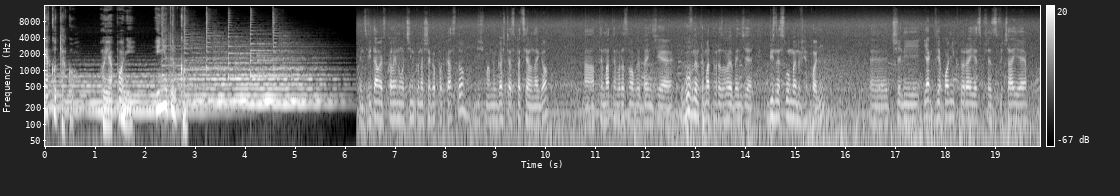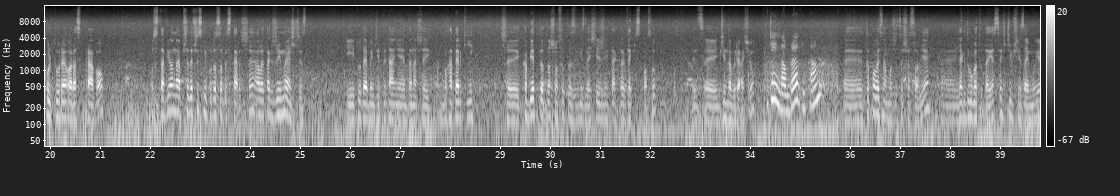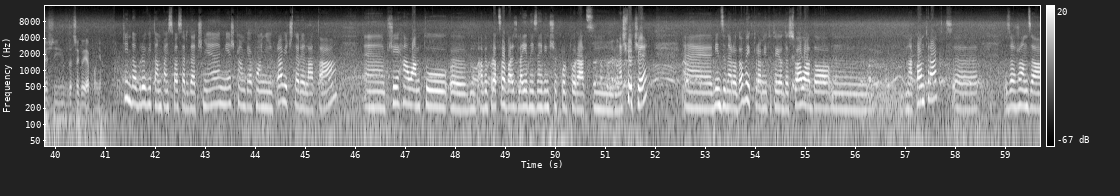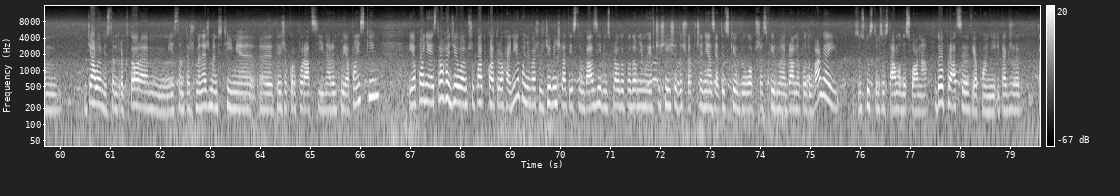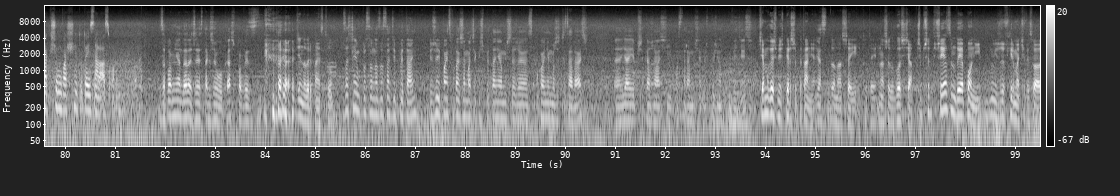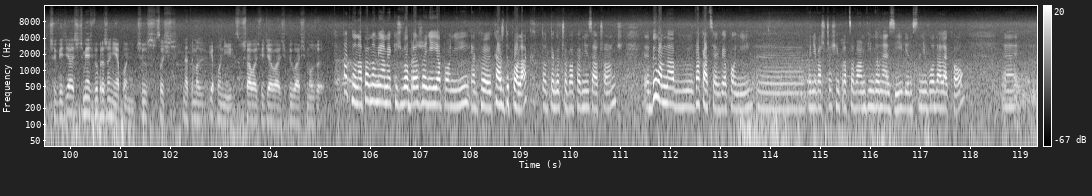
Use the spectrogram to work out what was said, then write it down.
jako tako, o Japonii i nie tylko. Więc witamy w kolejnym odcinku naszego podcastu. Dziś mamy gościa specjalnego, a tematem rozmowy będzie, głównym tematem rozmowy będzie bizneswoman w Japonii, e, czyli jak w Japonii, która jest przez zwyczaje, kulturę oraz prawo ustawiona przede wszystkim pod osoby starsze, ale także i mężczyzn. I tutaj będzie pytanie do naszej bohaterki, czy kobiety odnoszą sukces w biznesie, jeżeli tak, to w jaki sposób? Więc e, dzień dobry Asiu. Dzień dobry, witam. E, To powiedz nam może coś o sobie. E, Jak długo tutaj jesteś, czym się zajmujesz i dlaczego Japonia? Dzień dobry, witam Państwa serdecznie. Mieszkam w Japonii prawie 4 lata. E, Przyjechałam tu, e, aby pracować dla jednej z największych korporacji na świecie, e, międzynarodowej, która mnie tutaj odesłała do, mm, na kontrakt. E, Zarządzam działem, jestem dyrektorem, jestem też w management teamie e, tejże korporacji na rynku japońskim. Japonia jest trochę dziełem przypadku, a trochę nie, ponieważ już 9 lat jestem w Azji, więc prawdopodobnie moje wcześniejsze doświadczenie azjatyckie było przez firmę brane pod uwagę i w związku z tym zostałam odesłana do pracy w Japonii i także tak się właśnie tutaj znalazłam. Zapomniałem dodać, że jest także Łukasz. Powiedz, Dzień dobry Państwu. zaczniemy po prostu na zasadzie pytań. Jeżeli Państwo także macie jakieś pytania, myślę, że spokojnie możecie zadać. E, Ja je przekażę Asi i postaramy się jakoś później odpowiedzieć. Czy ja mogę już mieć pierwsze pytanie Jasne. do naszej, tutaj, naszego gościa? Czy przed przyjazdem do Japonii, mówisz, że firma Cię wysłała, czy wiedziałaś, czy miałaś wyobrażenie Japonii? Czy już coś na temat Japonii słyszałaś, wiedziałaś, byłaś może? Tak, no na pewno miałam jakieś wyobrażenie Japonii, jak e, każdy Polak, to od tego trzeba pewnie zacząć. E, Byłam na wakacjach w Japonii, ponieważ wcześniej pracowałam w Indonezji, więc to nie było daleko. E,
